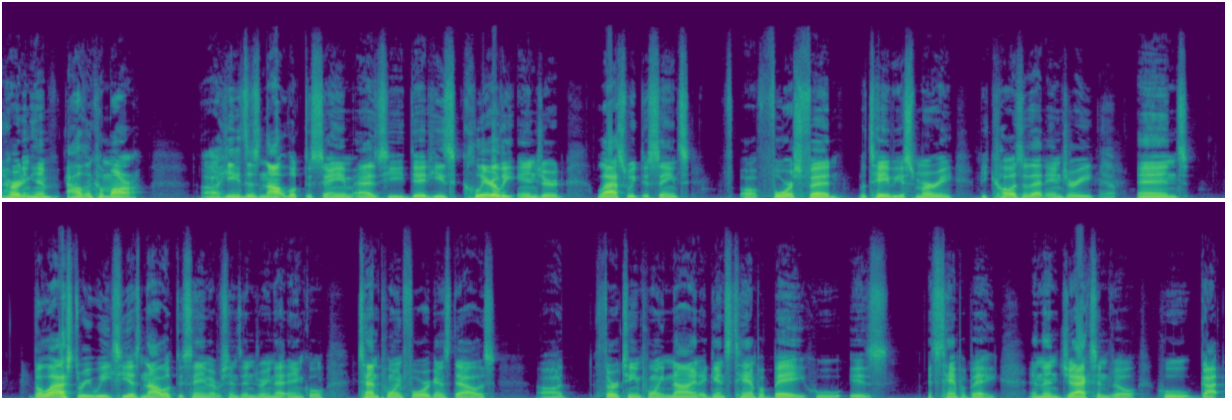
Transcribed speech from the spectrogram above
hurting him. Alvin Kamara, uh, he does not look the same as he did. He's clearly injured. Last week, the Saints uh, force fed Latavius Murray because of that injury, Yep. and the last three weeks he has not looked the same ever since injuring that ankle. Ten point four against Dallas, uh, thirteen point nine against Tampa Bay, who is it's Tampa Bay, and then Jacksonville, who got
